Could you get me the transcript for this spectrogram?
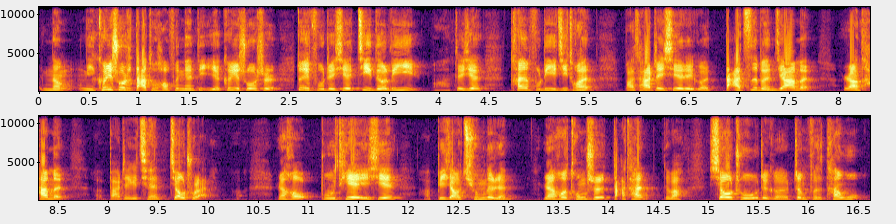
能，你可以说是打土豪分田地，也可以说是对付这些既得利益啊，这些贪腐利益集团，把他这些这个大资本家们，让他们把这个钱交出来，然后补贴一些啊比较穷的人，然后同时打贪，对吧？消除这个政府的贪污。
